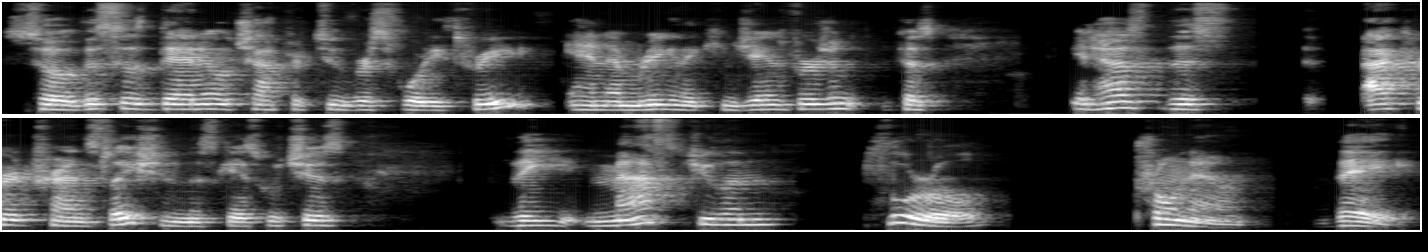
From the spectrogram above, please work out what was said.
So this is Daniel chapter 2, verse 43, and I'm reading the King James Version because it has this accurate translation in this case, which is the masculine plural pronoun, they,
